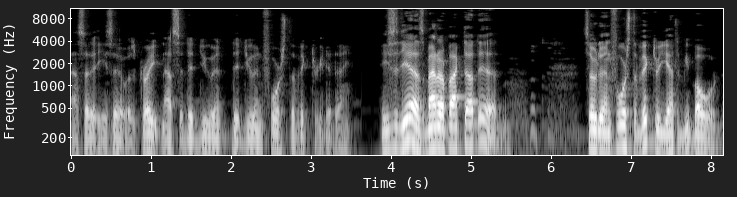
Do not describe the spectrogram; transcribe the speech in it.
I said, "He said it was great." And I said, "Did you did you enforce the victory today?" He said, "Yeah, as a matter of fact, I did." so to enforce the victory, you have to be bold.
